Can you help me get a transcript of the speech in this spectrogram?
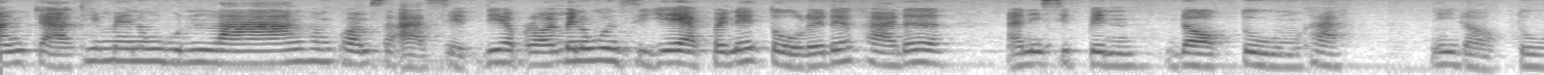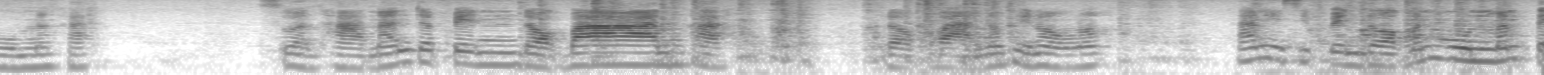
ลังจากที่แม่น้องวุ้นล้างทำความสะอาดเสร็จเรียบร้อยแม่น้องวุ้นสิแยกไปในตู้เลยเด้อค่ะเด้ออันนี้สิเป็นดอกตูมค่ะ นี่ดอกตูมนะคะ ส่วนถาดนั้นจะเป็นดอกบานค่ะ ดอกบานเนาะพี่น้องเนาะถ้านี่สิเป็นดอกมันมุนมันแต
